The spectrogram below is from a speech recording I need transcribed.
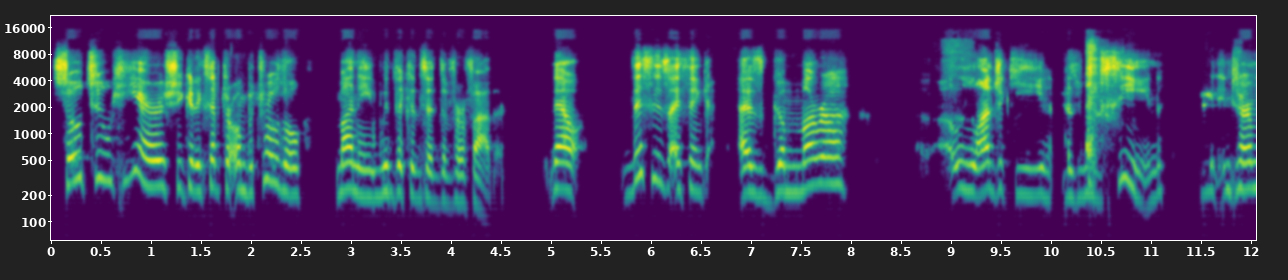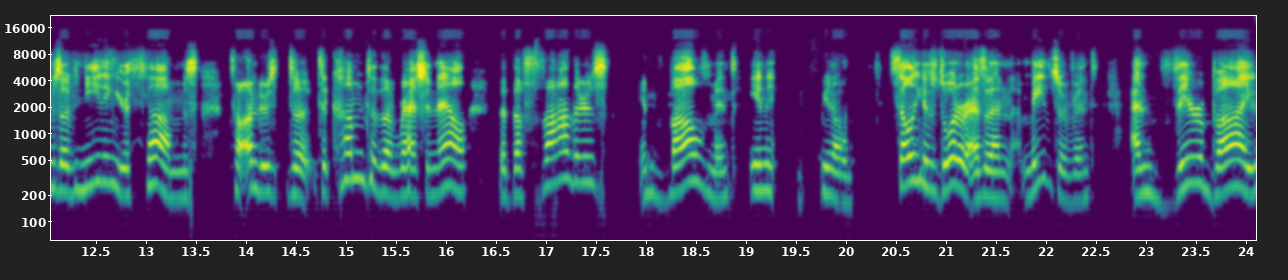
so too here she can accept her own betrothal money with the consent of her father. Now this is i think as gemara uh, logicy as we've seen in terms of needing your thumbs to under to, to come to the rationale that the father's involvement in you know selling his daughter as a maidservant and thereby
